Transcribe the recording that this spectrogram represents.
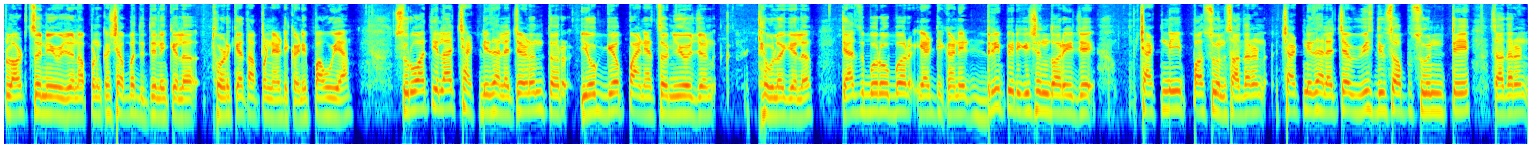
प्लॉटचं नियोजन आपण कशा पद्धतीने केलं थोडक्यात आपण या ठिकाणी पाहूया. सुरुवातीला छाटणी झाल्याच्यानंतर योग्य पाण्याचं नियोजन ठेवलं गेलं. त्याचबरोबर या ठिकाणी ड्रीप इरिगेशनद्वारे जे छाटणीपासून साधारण छाटणी झाल्याच्या वीस दिवसापासून ते साधारण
